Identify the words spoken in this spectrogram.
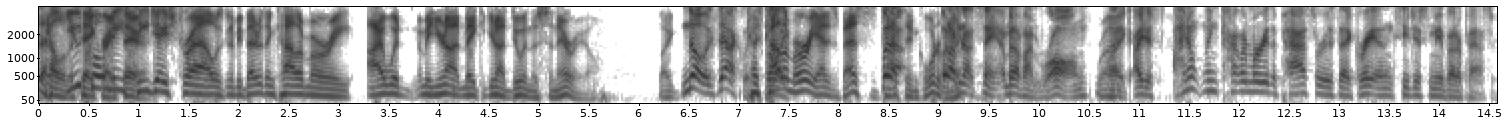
passer. a hell of a you take told right me there. CJ Stroud was going to be better than Kyler Murray. I would. I mean, you're not making. You're not doing this scenario. Like No, exactly. because But, Kyler like, Murray at his best is but, top I- ten quarterback. but I'm not saying. But if I'm wrong, Right. like I just I don't think Kyler Murray the passer is that great. I think CJ's gonna be a better passer.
